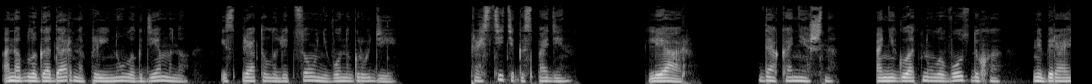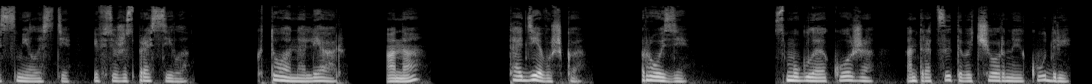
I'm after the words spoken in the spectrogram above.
Она благодарно прильнула к демону и спрятала лицо у него на груди. «Простите, господин». «Лиар». «Да, конечно». Они глотнула воздуха, набираясь смелости, и все же спросила. «Кто она, Лиар?» «Она?» Та девушка. Рози. Смуглая кожа, антрацитово-черные кудри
